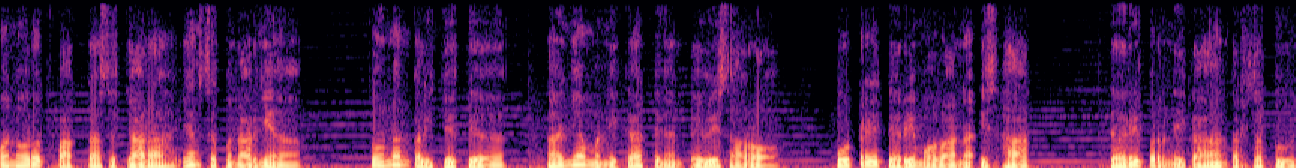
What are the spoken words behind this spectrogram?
Menurut fakta sejarah yang sebenarnya, Sunan Kalijaga hanya menikah dengan Dewi Saro, putri dari Maulana Ishak. Dari pernikahan tersebut,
